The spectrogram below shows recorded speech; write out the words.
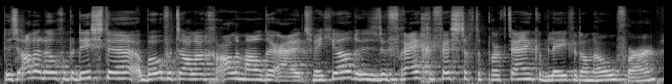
Dus alle logopedisten, boventallig, allemaal eruit. Weet je wel? Dus de vrij gevestigde praktijken bleven dan over.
